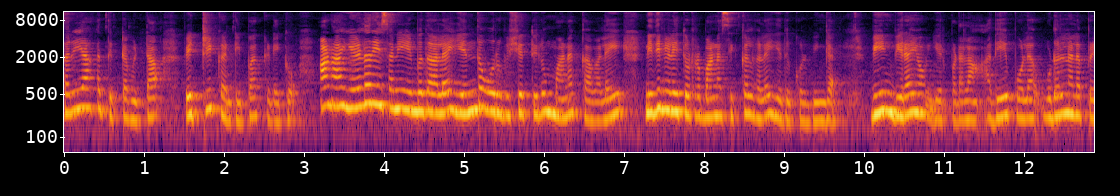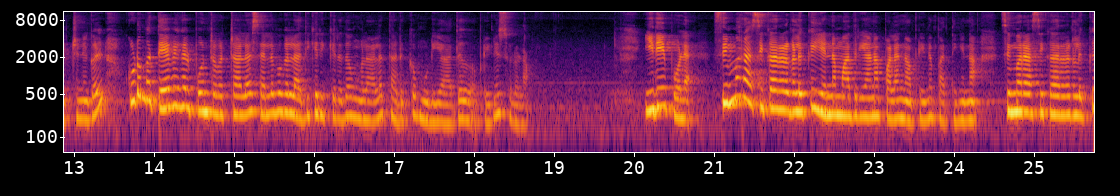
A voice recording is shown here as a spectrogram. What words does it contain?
சரியாக திட்டமிட்டால் வெற்றி கண்டிப்பாக கிடைக்கும். ஆனால் ஏழரை சனி என்பதால் எந்த ஒரு விஷயத்திலும் மனக்கவலை நிதிநிலை தொடர்பான சிக்கல்களை எதிர்கொள்வீங்க. வீண் விரயம் ஏற்படலாம். அதே போல் உடல்நல பிரச்சனைகள் குடும்ப தேவைகள் போன்றவற்றை போன்றவற்றால் செலவுகள் அதிகரிக்கிறத உங்களால் தடுக்க முடியாது அப்படின்னு சொல்லலாம். இதே போல் சிம்ம ராசிக்காரர்களுக்கு என்ன மாதிரியான பலன் அப்படின்னு பார்த்தீங்கன்னா சிம்ம ராசிக்காரர்களுக்கு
